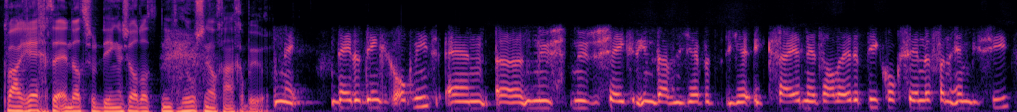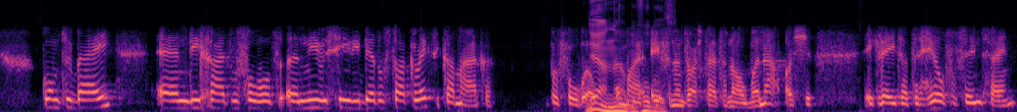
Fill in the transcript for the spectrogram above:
qua rechten en dat soort dingen zal dat niet heel snel gaan gebeuren. Nee, nee, dat denk ik ook niet. En eh, nu, nu dus zeker inderdaad, want je hebt het, je, ik zei het net al, hè, de Peacock-zender van NBC komt erbij. En die gaat bijvoorbeeld een nieuwe serie Battlestar Galactica maken. Bijvoorbeeld, Ja, nou, om maar bijvoorbeeld. even een dwarsstraat te noemen. Nou, als je, ik weet dat er heel veel fans zijn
